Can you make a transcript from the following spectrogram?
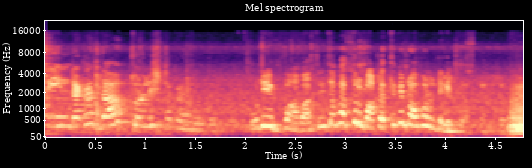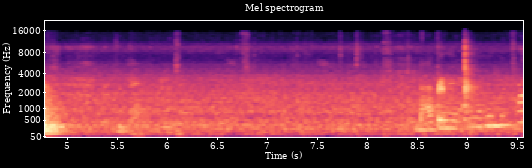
তিন টাকা দাও চল্লিশ টাকার মতো ওরে বাবা তুই তো তোর বাপের থেকে ডবল ডে বাপের মুখে মুখে মুখে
